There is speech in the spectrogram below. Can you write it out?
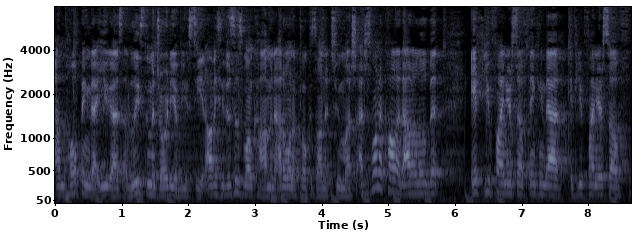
I'm hoping that you guys, at least the majority of you see it. Obviously, this is one comment. I don't want to focus on it too much. I just want to call it out a little bit. If you find yourself thinking that, if you find yourself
